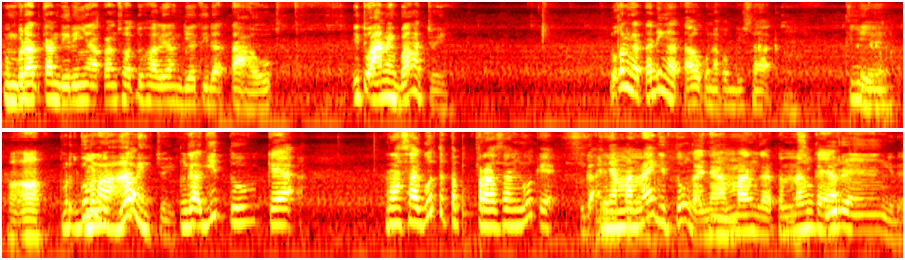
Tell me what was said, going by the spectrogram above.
memberatkan dirinya akan suatu hal yang dia tidak tahu itu aneh banget cuy. Lu kan nggak tadi nggak tahu kenapa bisa. Iya. Menurut gua Menurut malah gua- aneh cuy. nggak gitu. Kayak rasa gue tetap perasaan gue kayak nggak nyaman kurang. aja gitu nggak nyaman nggak tenang Masih kayak kurang gitu.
